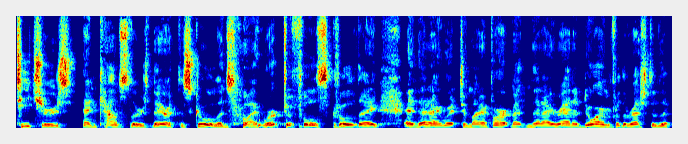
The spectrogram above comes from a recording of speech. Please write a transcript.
teachers and counselors there at the school. And so I worked a full school day and then I went to my apartment and then I ran a dorm for the rest of the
